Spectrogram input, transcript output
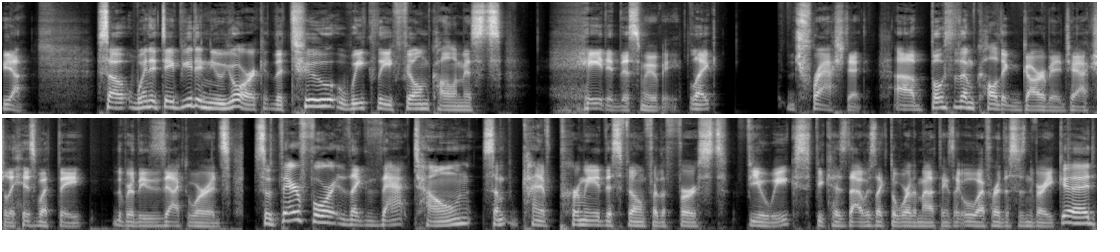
Yeah. So when it debuted in New York, the two weekly film columnists hated this movie, like trashed it. Uh, both of them called it garbage. Actually, is what they were the exact words. So therefore, like that tone, some kind of permeated this film for the first few weeks because that was like the word of mouth things like oh i've heard this isn't very good.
